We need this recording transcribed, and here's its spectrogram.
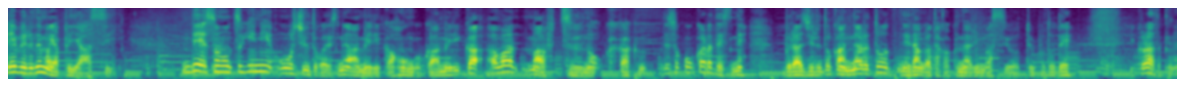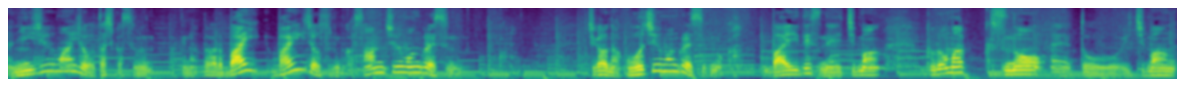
レベルでもやっぱり安い。で、その次に欧州とかですね、アメリカ、本国アメリカはまあ普通の価格。で、そこからですね、ブラジルとかになると値段が高くなりますよということで、いくらだっけな、20万以上確かするんだっけな？だから倍、倍以上するのか、30万ぐらいするのかな？違うな、50万ぐらいするのか？倍ですね、一番プロマックスの、えーと、一番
